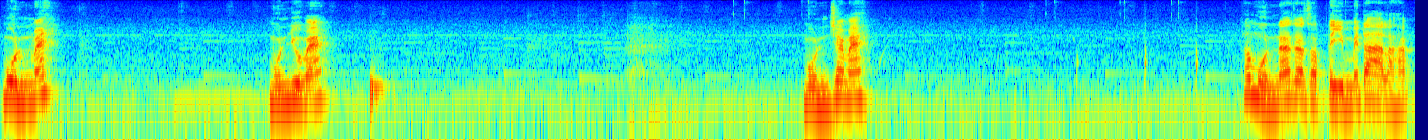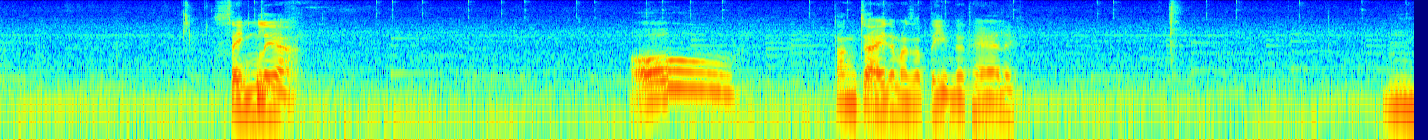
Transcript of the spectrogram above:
หมุนไหม หมุนอยู่ไหม หมุนใช่ไหมาหมุนน่าจะสตรีมไม่ได้แล้วครับ เซ็งเลยอะ่ะ โอ้ ตั้งใจจะมาสตรีมแท้ๆเลย อืม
